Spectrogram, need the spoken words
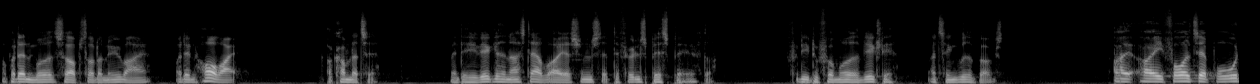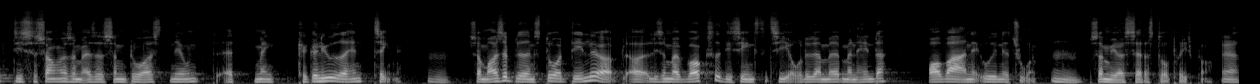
Og på den måde, så opstår der nye veje. Og det er en hård vej at komme der til. Men det er i virkeligheden også der, hvor jeg synes, at det føles bedst bagefter. Fordi du får måde virkelig at tænke ud af boksen. Og, og i forhold til at bruge de sæsoner, som, altså, som du også nævnte, at man kan gå lige ud og hente tingene. Mm. som også er blevet en stor dille og, og ligesom er vokset de seneste 10 år, det der med, at man henter råvarerne ude i naturen, Mm. som jeg også sætter stor pris på. Ja.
